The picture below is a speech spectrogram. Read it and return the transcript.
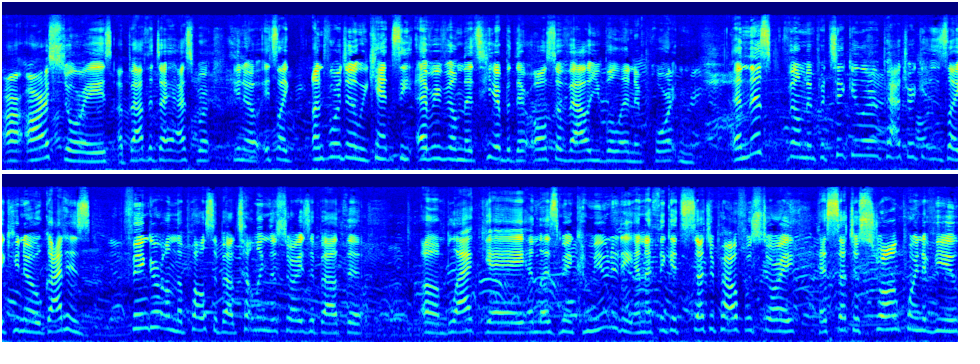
our, our, stories about the diaspora. You know, it's like, unfortunately, we can't see every film that's here, but they're also valuable and important. And this film in particular, Patrick is like, you know, got his finger on the pulse about telling the stories about the um, black, gay, and lesbian community. And I think it's such a powerful story, has such a strong point of view,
